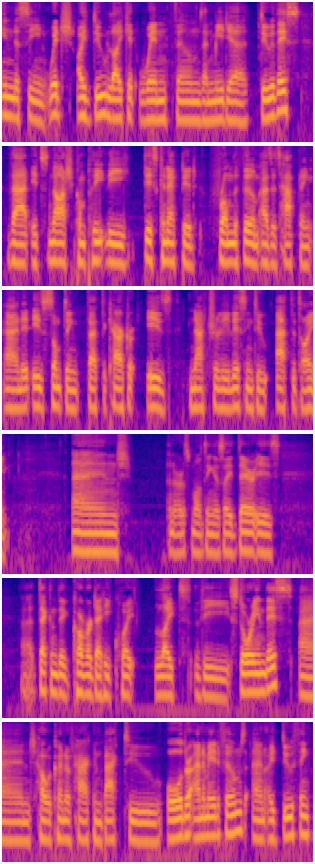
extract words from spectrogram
in the scene, which I do like it when films and media do this, that it's not completely disconnected from the film as it's happening, and it is something that the character is naturally listening to at the time. And another small thing aside, there is uh, Declan did cover that he quite liked the story in this and how it kind of harkened back to older animated films, and I do think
